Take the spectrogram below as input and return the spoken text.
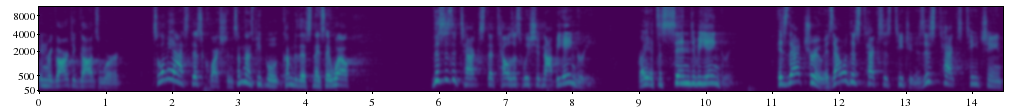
in regard to God's word? So let me ask this question. Sometimes people come to this and they say, well, this is a text that tells us we should not be angry, right? It's a sin to be angry. Is that true? Is that what this text is teaching? Is this text teaching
